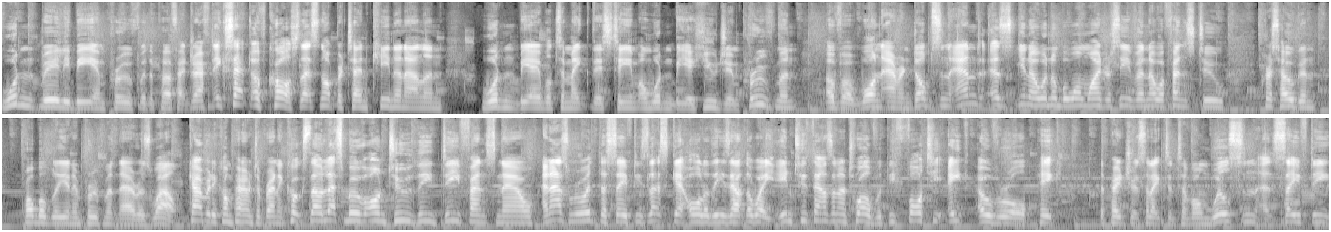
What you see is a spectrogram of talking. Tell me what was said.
wouldn't really be improved with a perfect draft, except, of course, let's not pretend Keenan Allen wouldn't be able to make this team and wouldn't be a huge improvement over one Aaron Dobson and as, you know, a number one wide receiver, no offense to Chris Hogan, probably an improvement there as well. Can't really compare him to Brandin Cooks though. Let's move on to the defense now. And as we're with the safeties, let's get all of these out the way. In 2012, with the 48th overall pick, the Patriots selected Tavon Wilson at safety.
